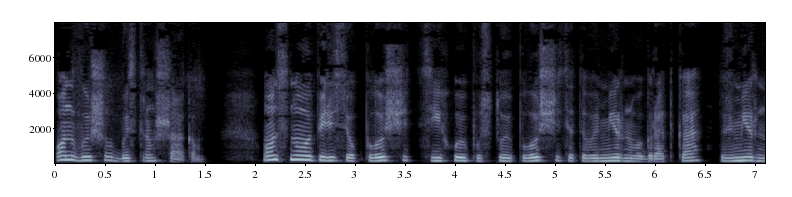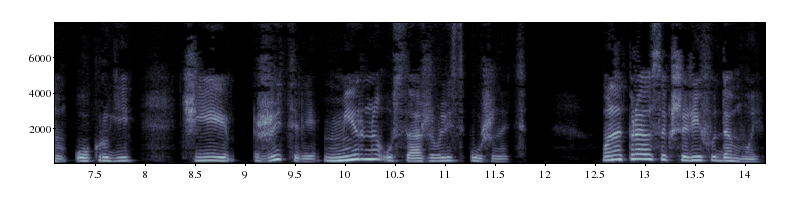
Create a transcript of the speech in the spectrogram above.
Он вышел быстрым шагом. Он снова пересек площадь, тихую, пустую площадь этого мирного городка в мирном округе, чьи жители мирно усаживались ужинать. Он отправился к шерифу домой.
